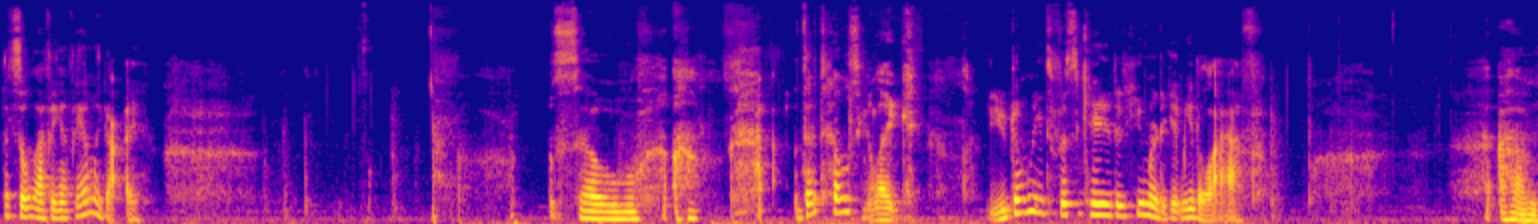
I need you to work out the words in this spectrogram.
that's still laughing at Family Guy. So, that tells you, like, you don't need sophisticated humor to get me to laugh. Um,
